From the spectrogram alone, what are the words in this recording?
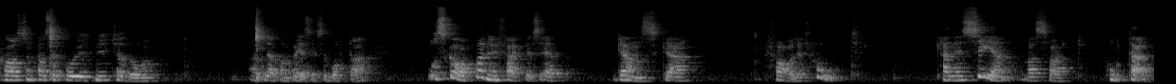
Och Karlsson passar på att utnyttja då att läpparna på E6 är borta. Och skapar nu faktiskt ett ganska farligt hot. Kan ni se vad svart hotar?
